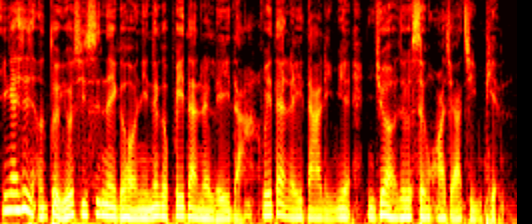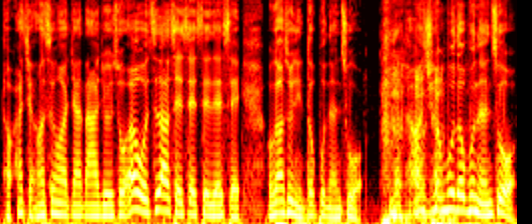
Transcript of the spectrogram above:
应该是讲对，尤其是那个你那个飞弹的雷达，飞弹雷达里面你就要有这个砷化加晶片。好，啊讲到砷化加，大家就会说，哎、啊，我知道谁谁谁谁谁，我告诉你都不能做，啊，全部都不能做，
